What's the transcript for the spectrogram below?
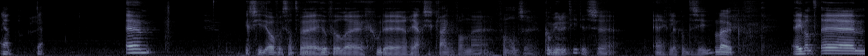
ja, ja. Ehm, ik zie overigens dat we heel veel eh, goede reacties krijgen van, eh, van onze community. Dus eh, erg leuk om te zien. Leuk. hey, want ehm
